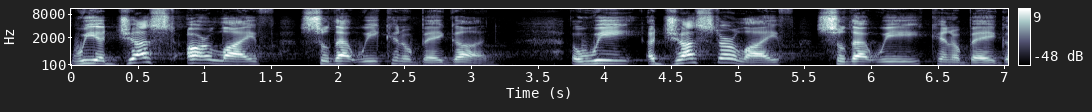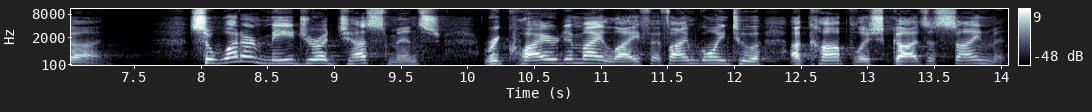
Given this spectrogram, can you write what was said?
we adjust our life so that we can obey God. We adjust our life so that we can obey God. So, what are major adjustments required in my life if I'm going to accomplish God's assignment.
